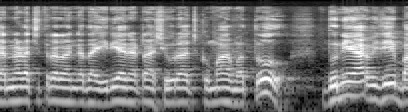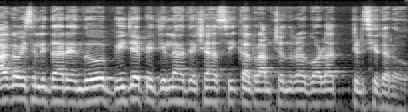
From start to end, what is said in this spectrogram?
ಕನ್ನಡ ಚಿತ್ರರಂಗದ ಹಿರಿಯ ನಟ ಶಿವರಾಜ್ ಕುಮಾರ್ ಮತ್ತು ದುನಿಯಾ ವಿಜಯ್ ಭಾಗವಹಿಸಲಿದ್ದಾರೆ ಎಂದು ಬಿಜೆಪಿ ಜಿಲ್ಲಾಧ್ಯಕ್ಷ ಸಿಕಲ್ ರಾಮಚಂದ್ರಗೌಡ ತಿಳಿಸಿದರು.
